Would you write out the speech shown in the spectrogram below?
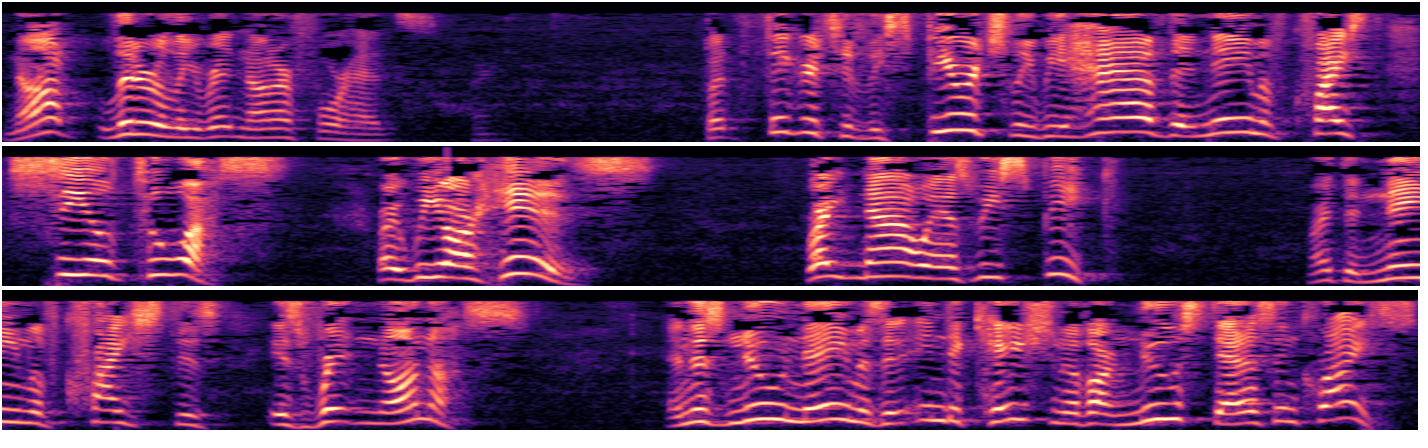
not literally written on our foreheads, but figuratively, spiritually, we have the name of Christ sealed to us. Right? We are His. Right now as we speak. Right? The name of Christ is, is written on us. And this new name is an indication of our new status in Christ.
